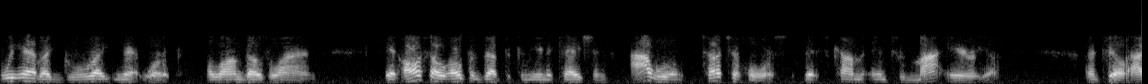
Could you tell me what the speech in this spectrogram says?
We have a great network along those lines. It also opens up the communication. I will touch a horse that's come into my area until I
